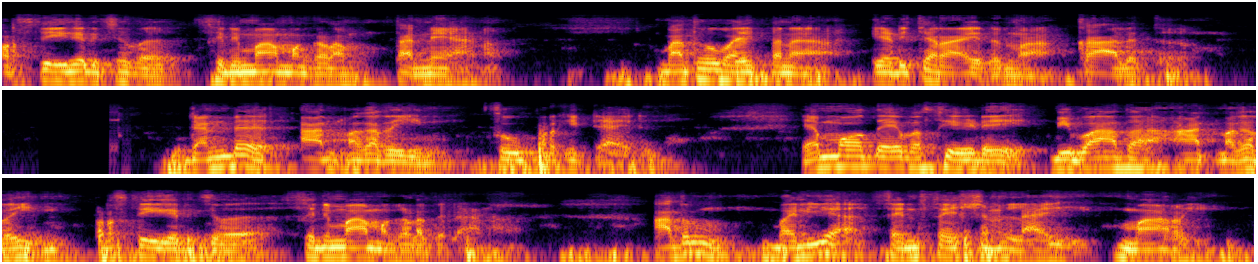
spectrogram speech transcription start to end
പ്രസിദ്ധീകരിച്ചത് സിനിമാമംഗളം തന്നെയാണ്. മധു വൈപ്പന എഡിറ്ററായിരുന്ന കാലത്ത് രണ്ട് ആത്മകഥയും സൂപ്പർ ഹിറ്റായിരുന്നു എം ഒ ദേവസ്യയുടെ വിവാദ ആത്മകഥയും പ്രസിദ്ധീകരിച്ചത് സിനിമാ മംഗളത്തിലാണ്. അതും വലിയ സെൻസേഷനിലായി മാറി.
